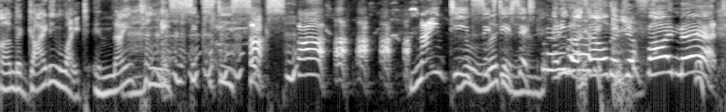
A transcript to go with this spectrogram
on the Guiding Light in 1966. 1966, Look at and he Where the wasn't. hell did you find that?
